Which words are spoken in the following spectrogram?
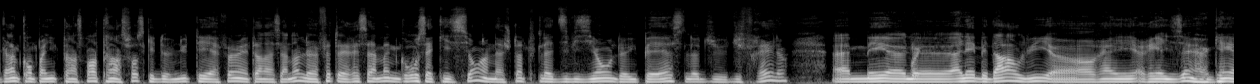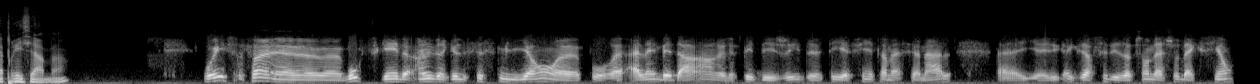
grande compagnie de transport Transforce, qui est devenue TF1 International, a fait récemment une grosse acquisition en achetant toute la division de UPS du, du, frais. mais Alain Bédard, lui, a réalisé un gain appréciable. Hein? Oui, c'est ça, un, beau petit gain de 1,6 million euh, pour Alain Bédard, le PDG de TFI International. Euh, il a exercé des options d'achat d'actions.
